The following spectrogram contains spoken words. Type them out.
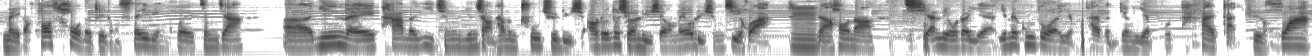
每个 household 的这种 saving 会增加，呃，因为他们疫情影响他们出去旅行，澳洲都喜欢旅行，没有旅行计划，嗯，然后呢，钱留着也因为工作也不太稳定，也不太敢去花，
